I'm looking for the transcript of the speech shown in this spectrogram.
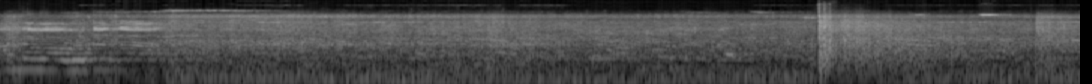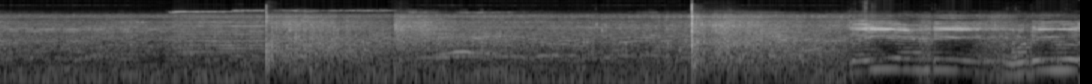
ಅನ್ನುವ ಹುಡುಗ. ಕೈ ಅಂಡಿ ಹೊಡೆಯುವ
